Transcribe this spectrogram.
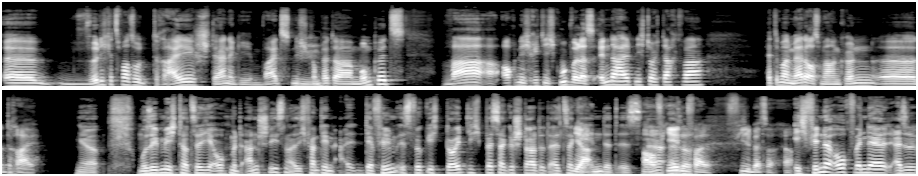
Äh, würde ich jetzt mal so drei Sterne geben. War jetzt nicht Mhm. kompletter Mumpitz, war auch nicht richtig gut, weil das Ende halt nicht durchdacht war. Hätte man mehr daraus machen können. Äh, drei. Ja, muss ich mich tatsächlich auch mit anschließen. Also ich fand den, der Film ist wirklich deutlich besser gestartet, als er Ja, geendet ist. Ne? Auf jeden also, Fall. Viel besser, ja. Ich finde auch, wenn der, also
